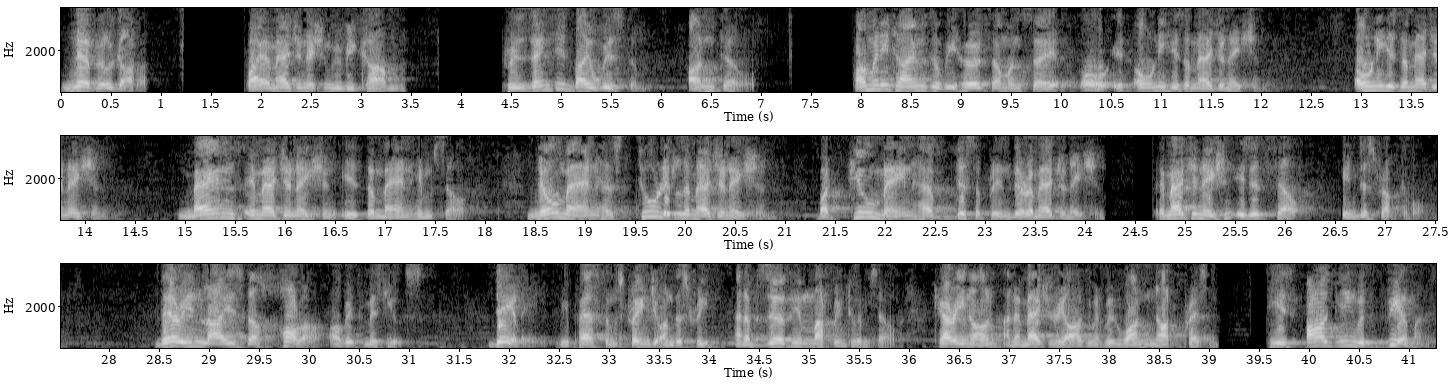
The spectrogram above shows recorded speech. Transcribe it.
Neville Goddard. By imagination we become presented by Wisdom Untold. How many times have we heard someone say, oh, it's only his imagination? Only his imagination. Man's imagination is the man himself. No man has too little imagination, but few men have disciplined their imagination. Imagination is itself indestructible. Therein lies the horror of its misuse. Daily, we pass some stranger on the street and observe him muttering to himself, carrying on an imaginary argument with one not present. He is arguing with vehemence,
